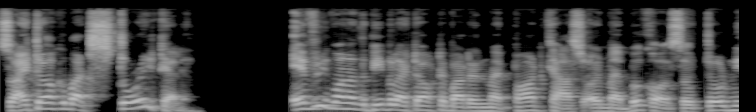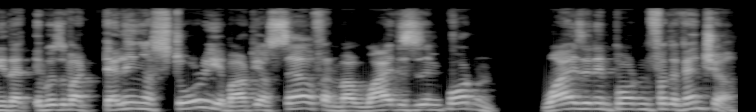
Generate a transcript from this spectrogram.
So I talk about storytelling every one of the people I talked about in my podcast or in my book also told me that it was about telling a story about yourself and about why this is important. Why is it important for the venture?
